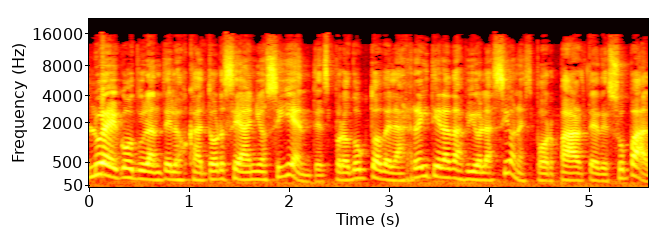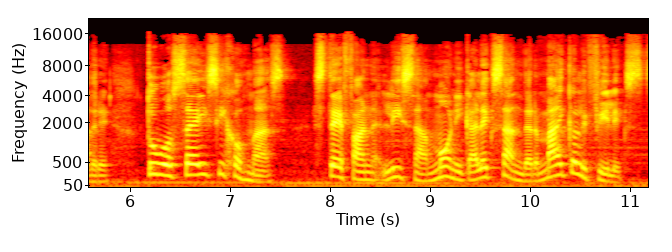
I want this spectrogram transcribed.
Luego, durante los 14 años siguientes, producto de las reiteradas violaciones por parte de su padre, tuvo seis hijos más, Stefan, Lisa, Mónica, Alexander, Michael y Felix.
